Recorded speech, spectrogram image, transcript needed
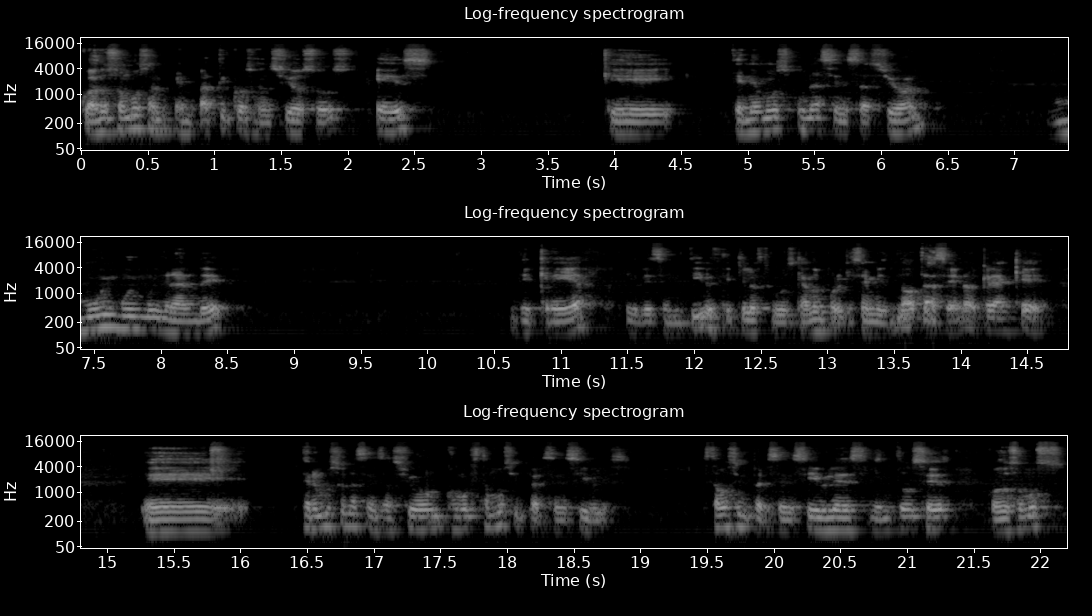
cuando somos empáticos ansiosos es que tenemos una sensación muy, muy, muy grande de creer y de sentir. Es que aquí lo estoy buscando porque hice mis notas, ¿eh? No crean que... Eh, tenemos una sensación como que estamos hipersensibles. Estamos hipersensibles y entonces cuando somos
